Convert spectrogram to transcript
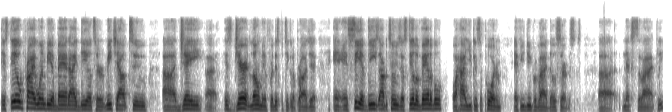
it still probably wouldn't be a bad idea to reach out to uh, Jay, uh, it's Jared Lohman for this particular project, and, and, see if these opportunities are still available or how you can support them if you do provide those services. Uh, next slide, please.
